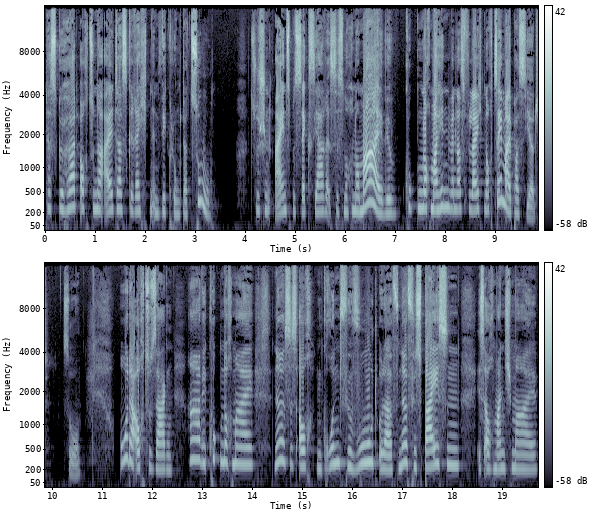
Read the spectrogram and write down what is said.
das gehört auch zu einer altersgerechten Entwicklung dazu. Zwischen eins bis sechs Jahre ist es noch normal. Wir gucken noch mal hin, wenn das vielleicht noch zehnmal passiert. So. Oder auch zu sagen, ah, wir gucken noch mal, ne, es ist auch ein Grund für Wut oder ne, fürs Beißen ist auch manchmal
